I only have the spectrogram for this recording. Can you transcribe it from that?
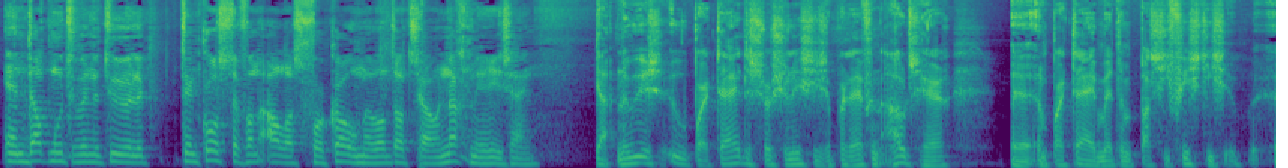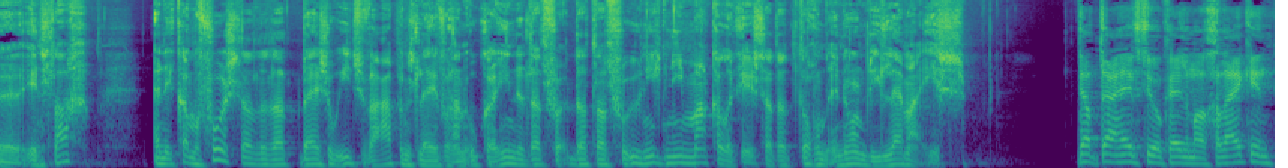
En dat moeten we natuurlijk ten koste van alles voorkomen, want dat zou een nachtmerrie zijn. Ja, nu is uw partij, de Socialistische Partij van oudsher, uh, een partij met een pacifistische uh, inslag. En ik kan me voorstellen dat bij zoiets wapens leveren aan Oekraïne, dat dat, dat voor u niet, niet makkelijk is. Dat het toch een enorm dilemma is. Dat, daar heeft u ook helemaal gelijk in.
